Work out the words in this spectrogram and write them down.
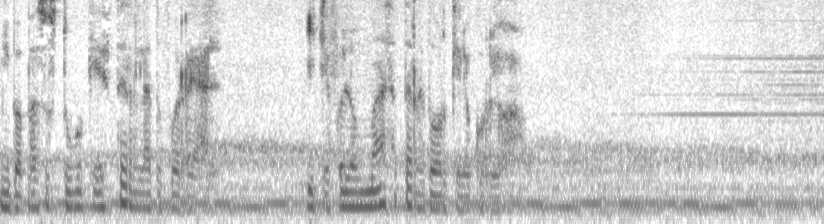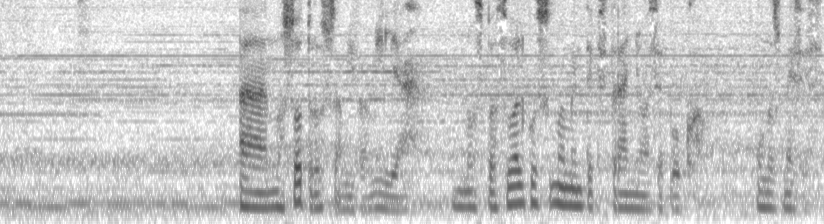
mi papá sostuvo que este relato fue real y que fue lo más aterrador que le ocurrió. A nosotros, a mi familia, nos pasó algo sumamente extraño hace poco, unos meses,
